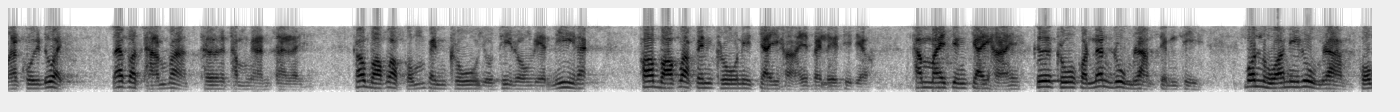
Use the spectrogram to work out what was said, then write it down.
มาคุยด้วย แล้วก็ถามว่าเธอทำงานอะไร เขาบอกว่าผมเป็นครูอยู่ที่โรงเรียนนี้แหละพอบอกว่าเป็นครูนี่ใจหายไปเลยทีเดียวทำไมจึงใจหาย คือครูคนนั้นรุ่มรามเต็มทีบนหัวนี่รุ่มราม ผม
